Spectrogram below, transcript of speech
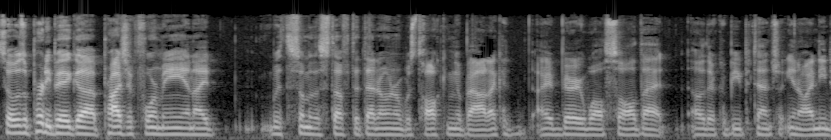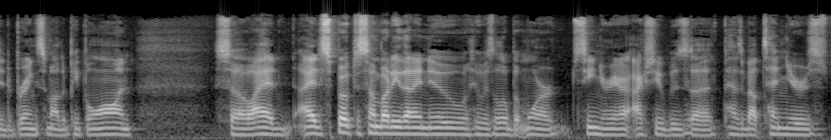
so it was a pretty big uh, project for me, and I, with some of the stuff that that owner was talking about, I could, I very well saw that oh, there could be potential. You know, I needed to bring some other people on. So I had I had spoke to somebody that I knew who was a little bit more senior. Actually, was uh, has about ten years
